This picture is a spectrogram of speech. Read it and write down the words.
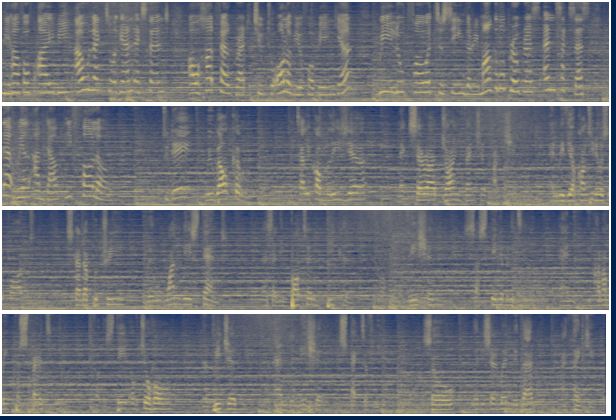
On behalf of IIB, I would like to again extend our heartfelt gratitude to all of you for being here. We look forward to seeing the remarkable progress and success that will undoubtedly follow. Today, we welcome the Telekom Malaysia Nexera joint venture partnership. And with your continued support, Iskandar Puteri will one day stand as an important beacon of innovation, sustainability, and economic prosperity state of Johor, the region, and the nation respectively. So, ladies and gentlemen, with that, I thank you.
